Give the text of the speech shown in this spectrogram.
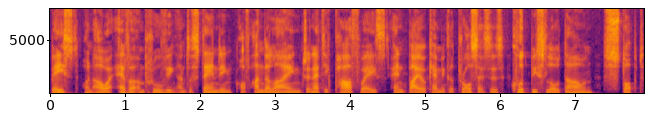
based on our ever improving understanding of underlying genetic pathways and biochemical processes, could be slowed down, stopped,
